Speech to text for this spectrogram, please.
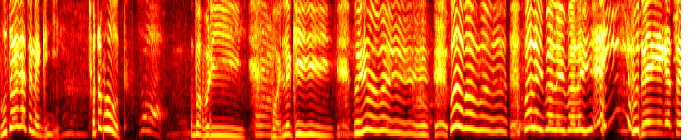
ভূত হয়ে গেছে নাকি? ছোট ভূত? হ্যাঁ। বাবারি ভয় লাগে। পালাই পালাই পালাই এই ভূত বেরিয়ে গেছে।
